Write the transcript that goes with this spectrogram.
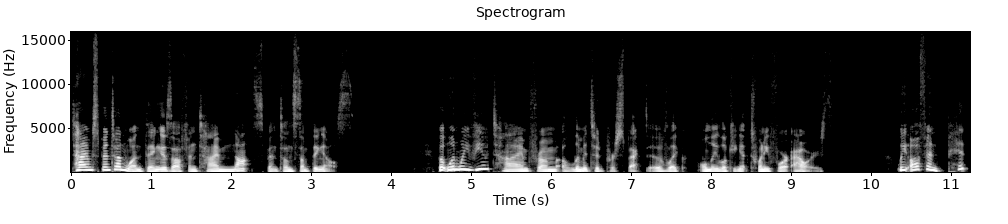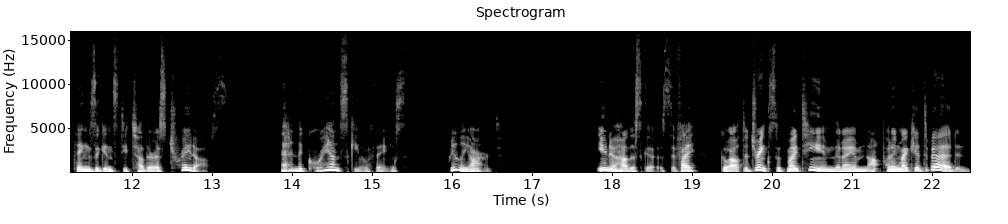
Time spent on one thing is often time not spent on something else. But when we view time from a limited perspective, like only looking at 24 hours, we often pit things against each other as trade offs that, in the grand scheme of things, really aren't. You know how this goes. If I go out to drinks with my team, then I am not putting my kid to bed, and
